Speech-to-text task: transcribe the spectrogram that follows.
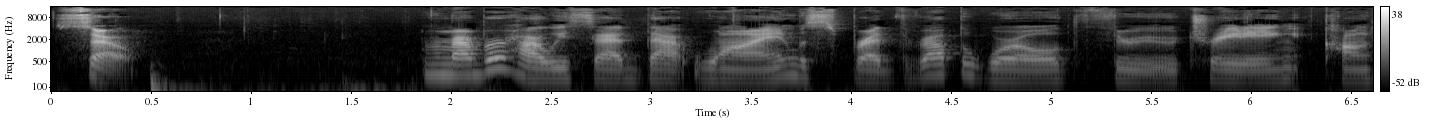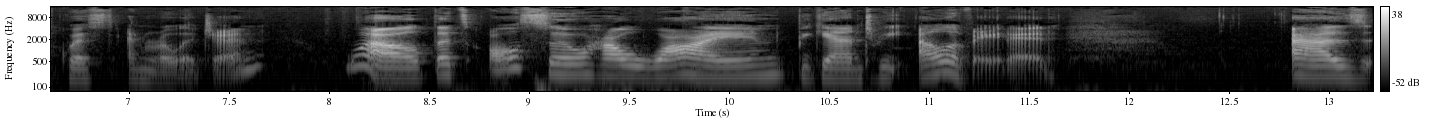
So, remember how we said that wine was spread throughout the world through trading, conquest, and religion? Well, that's also how wine began to be elevated. As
